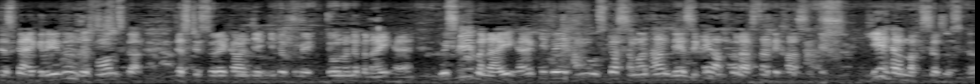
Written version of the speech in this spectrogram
जिसका एग्रीमेंट रिफॉर्म्स का जस्टिस सूर्यकांत जी की जो कमेटी जो उन्होंने बनाई है वो इसलिए बनाई है कि भाई हम उसका समाधान दे सकें आपको रास्ता दिखा सकें ये है मकसद उसका।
